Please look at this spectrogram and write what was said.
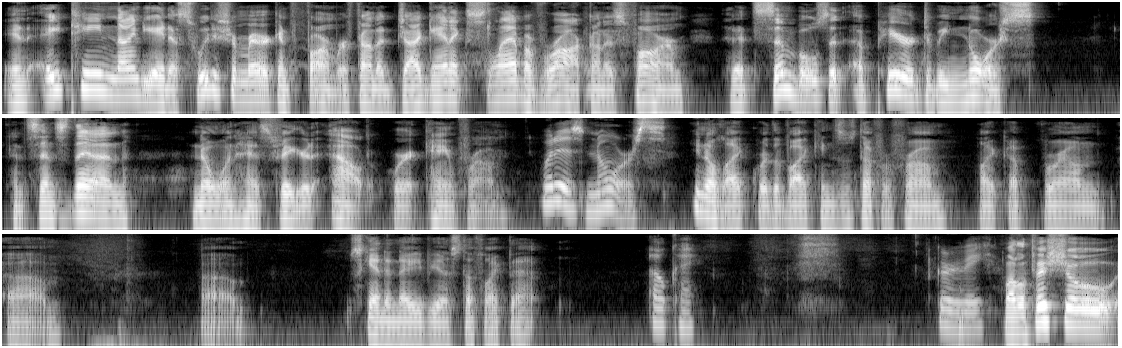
In 1898, a Swedish American farmer found a gigantic slab of rock on his farm that had symbols that appeared to be Norse. And since then, no one has figured out where it came from. What is Norse? You know, like where the Vikings and stuff are from, like up around um, um, Scandinavia, stuff like that. Okay. Groovy. While official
